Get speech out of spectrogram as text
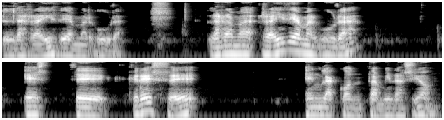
la raíz de amargura? La raíz de amargura este, crece en la contaminación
